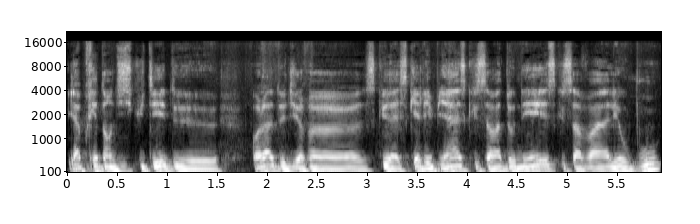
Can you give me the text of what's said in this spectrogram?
et après d'en discuter de voilà, de dire euh, est-ce que est-ce qu'elle est bien, est-ce que ça va donner, est-ce que ça va aller au bout.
